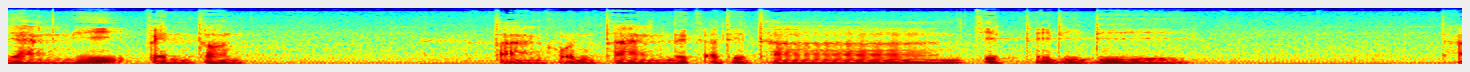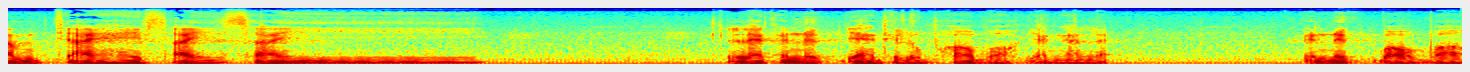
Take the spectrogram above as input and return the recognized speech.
อย่างนี้เป็นต้น ต่างคนต่างนึกอธิษฐานจิตให้ดี ๆ ทำใจให้ใสๆและก็นึกอย่างที่หลวงพ่อบอกอย่างนั้นแหละ คือนึกเบา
